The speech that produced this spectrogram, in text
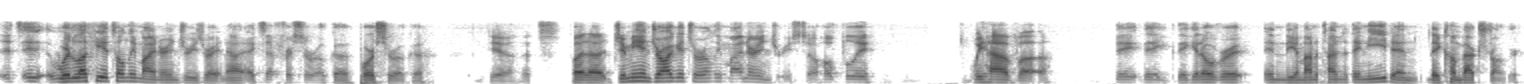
it's it, we're lucky it's only minor injuries right now, except for Soroka. Poor Soroka. Yeah, that's But uh, Jimmy and Dragic are only minor injuries, so hopefully we have uh, they they they get over it in the amount of time that they need, and they come back stronger.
